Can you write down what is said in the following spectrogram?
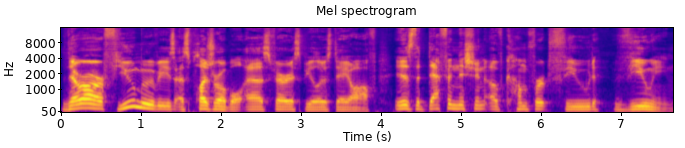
There are few movies as pleasurable as Ferris Bueller's Day Off. It is the definition of comfort food viewing.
